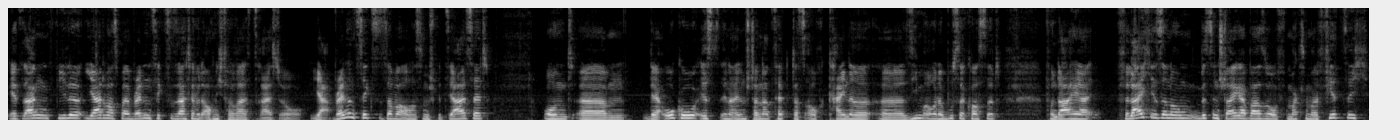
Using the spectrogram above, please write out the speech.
Jetzt sagen viele, ja, du hast bei Brandon Six gesagt, der wird auch nicht teurer als 30 Euro. Ja, Brandon Six ist aber auch aus einem Spezialset. Und ähm, der Oko ist in einem Standardset, das auch keine äh, 7 Euro der Booster kostet. Von daher, vielleicht ist er noch ein bisschen steigerbar, so auf maximal 40.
